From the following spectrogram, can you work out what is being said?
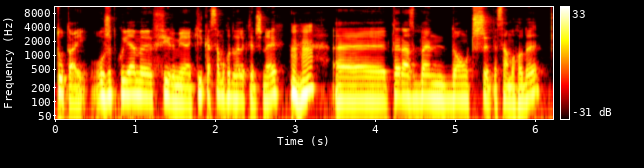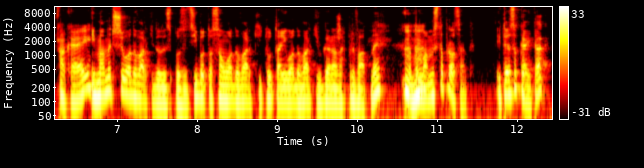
tutaj użytkujemy w firmie kilka samochodów elektrycznych, Mhm. e, teraz będą trzy te samochody Okej. i mamy trzy ładowarki do dyspozycji, bo to są ładowarki tutaj, ładowarki w garażach prywatnych, no Mhm. to mamy 100%. I to jest ok, tak?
